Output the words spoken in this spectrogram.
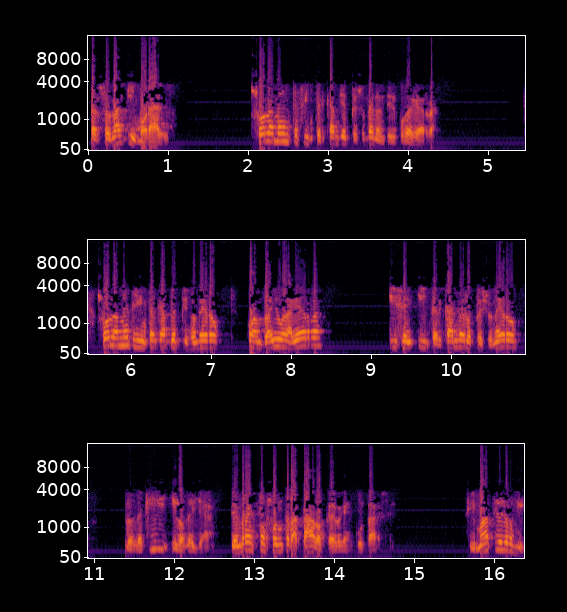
personal y moral. Solamente se intercambia el prisionero en tiempo de guerra. Solamente se intercambia el prisionero cuando hay una guerra y se intercambian los prisioneros, los de aquí y los de allá. El resto son tratados que deben ejecutarse. Si Matthew John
